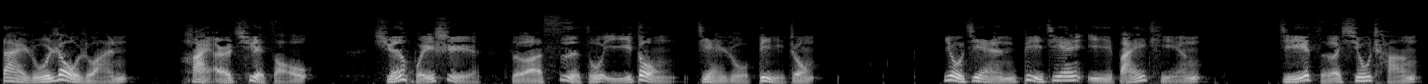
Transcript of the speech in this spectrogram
待如肉软，害而却走。旋回视，则四足移动，渐入壁中。又见壁间以白挺，结则修长，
